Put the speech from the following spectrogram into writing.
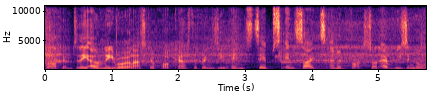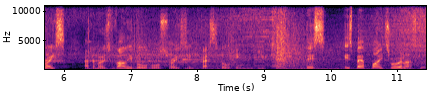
Welcome to the only Royal Ascot podcast that brings you hints, tips, insights, and advice on every single race at the most valuable horse racing festival in the UK. This is Bet Bites Royal Ascot.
